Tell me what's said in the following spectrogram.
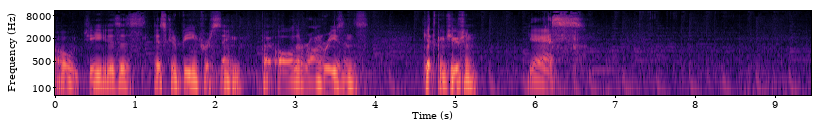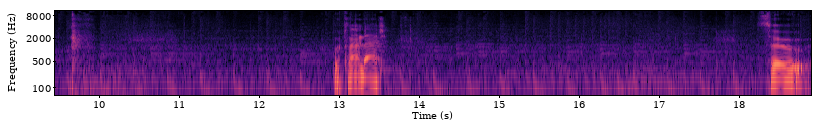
Oh gee, this is this could be interesting by all the wrong reasons. Get confusion. Yes. We planned that. So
